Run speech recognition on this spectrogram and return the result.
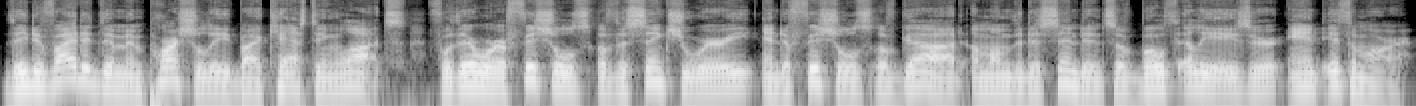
They divided them impartially by casting lots, for there were officials of the sanctuary and officials of God among the descendants of both Eleazar and Ithamar.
